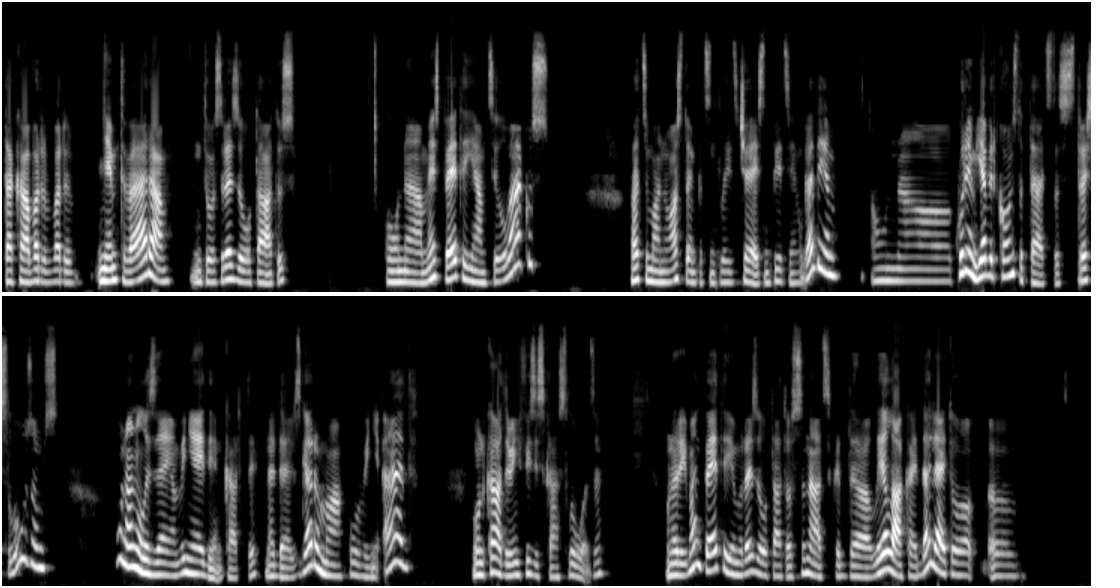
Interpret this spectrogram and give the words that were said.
Tā kā var, var ņemt vērā tos rezultātus. Un mēs pētījām cilvēkus vecumā no 18 līdz 45 gadiem, un, kuriem jau ir konstatēts tas stresa lūzums un analizējam viņa ēdienkarti nedēļas garumā, ko viņi ēd un kāda ir viņa fiziskā slodze. Un arī man pētījuma rezultātos sanāca, ka uh, lielākai daļai to uh,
